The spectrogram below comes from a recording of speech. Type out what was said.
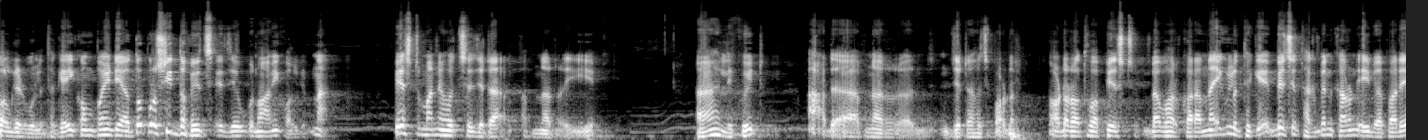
কলগেট বলে থাকে। এই কোম্পানিটি এত প্রসিদ্ধ হয়েছে যে কোনো আমি কলগেট না। পেস্ট মানে হচ্ছে যেটা আপনার ইয়ে হ্যাঁ লিকুইড আর আপনার, যেটা হচ্ছে পাউডার পাউডার অথবা পেস্ট ব্যবহার করা না, এগুলো থেকে বেঁচে থাকবেন। কারণ এই ব্যাপারে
